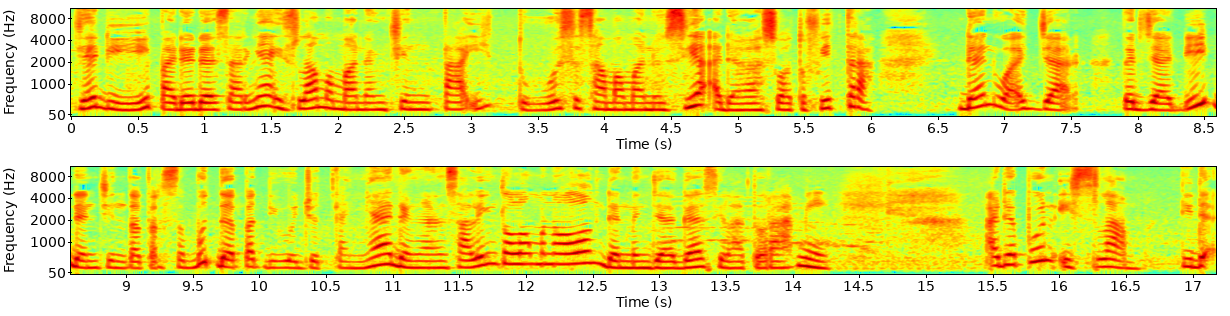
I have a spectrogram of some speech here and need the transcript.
Jadi, pada dasarnya Islam memandang cinta itu sesama manusia adalah suatu fitrah dan wajar terjadi dan cinta tersebut dapat diwujudkannya dengan saling tolong-menolong dan menjaga silaturahmi. Adapun Islam tidak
